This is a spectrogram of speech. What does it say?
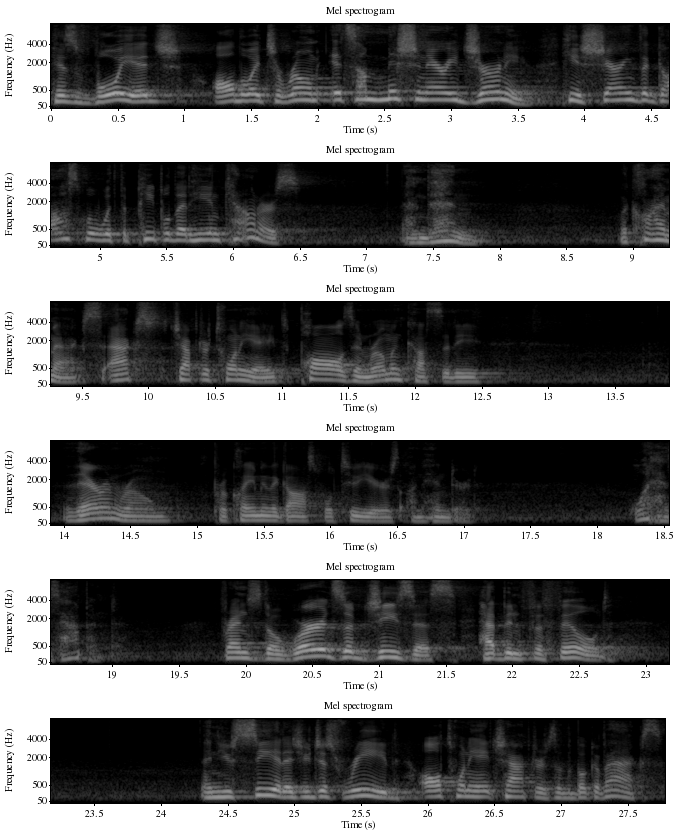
his voyage all the way to Rome, it's a missionary journey. He is sharing the gospel with the people that he encounters. And then the climax, Acts chapter 28, Paul's in Roman custody, there in Rome, proclaiming the gospel two years unhindered. What has happened? Friends, the words of Jesus have been fulfilled. And you see it as you just read all 28 chapters of the book of Acts.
